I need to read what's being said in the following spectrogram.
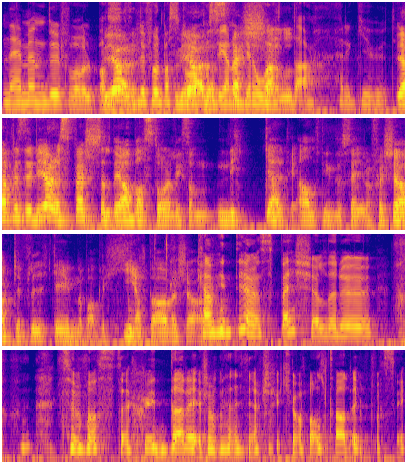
Nej men du får väl bara, gör- du får bara stå på en scen och gråta. Herregud. Ja precis, vi gör en special där jag bara står och liksom nickar till allting du säger och försöker flika in och bara bli helt överkörd. Kan vi inte göra en special där du, du måste skydda dig från mig när jag försöker våldta dig på scen?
